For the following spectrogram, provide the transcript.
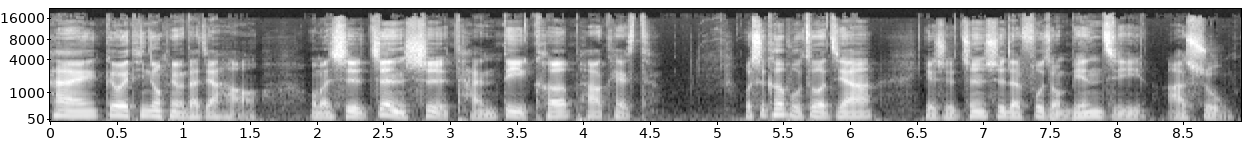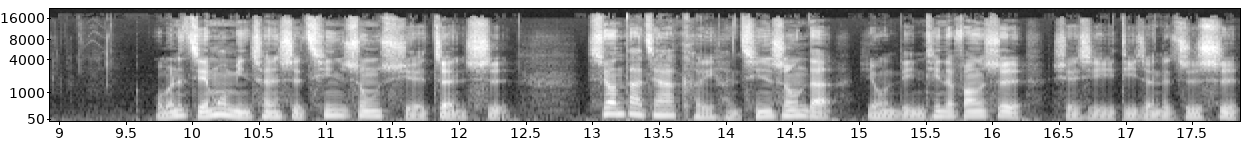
嗨，各位听众朋友，大家好，我们是正式谈地科 Podcast，我是科普作家，也是正式的副总编辑阿树。我们的节目名称是轻松学正事，希望大家可以很轻松的用聆听的方式学习地震的知识。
